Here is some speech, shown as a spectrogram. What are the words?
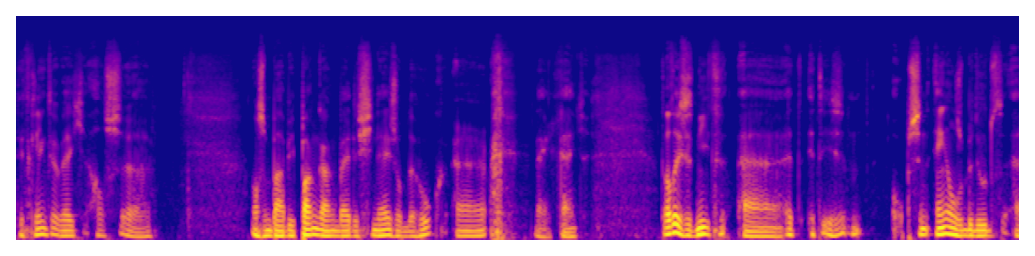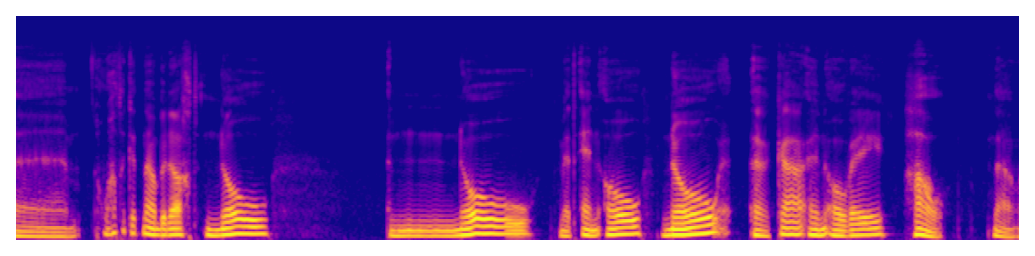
Dit klinkt een beetje als, uh, als een babi pangang bij de Chinees op de hoek. Uh, nee, geintje. Dat is het niet. het, het is op zijn Engels bedoeld, uh, hoe had ik het nou bedacht? No, no met N-O, no Uh, K-N-O-W, how. Nou,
